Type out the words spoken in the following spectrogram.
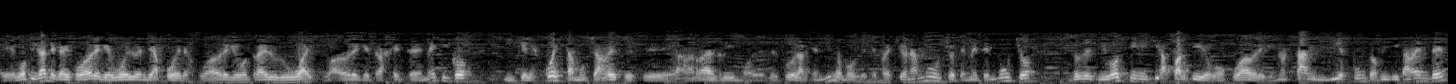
Eh, vos fíjate que hay jugadores que vuelven de afuera, jugadores que vos traes de Uruguay, jugadores que trajiste de México y que les cuesta muchas veces eh, agarrar el ritmo del, fútbol argentino porque te presionan mucho, te meten mucho. Entonces, si vos iniciás partido con jugadores que no están 10 puntos físicamente,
